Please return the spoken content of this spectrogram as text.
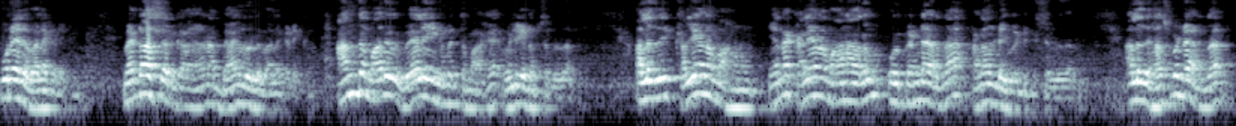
புனேல வேலை கிடைக்கும். மெட்ராஸில் இருக்காங்கன்னா பெங்களூரில் வேலை கிடைக்கும். அந்த மாதிரி ஒரு வேலை நிமித்தமாக வெளியிடம் செல்லுதல். அல்லது கல்யாணம் ஆகணும். ஏன்னா கல்யாணம் ஆனாலும் ஒரு பெண்ணாக இருந்தால் கணவனுடைய வீட்டுக்கு செல்லுதல். அல்லது ஹஸ்பண்டாக இருந்தால்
